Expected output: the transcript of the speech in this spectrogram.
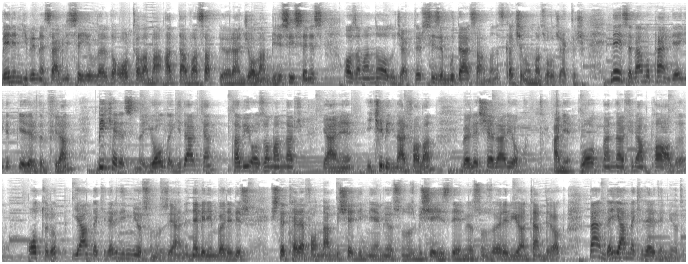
Benim gibi mesela lise yılları da ortalama hatta vasat bir öğrenci olan birisiyseniz o zaman ne olacaktır? Sizin bu ders almanız kaçınılmaz olacaktır. Neyse ben bu Pendik'e gidip gelirdim filan. Bir keresinde yolda giderken tabii o zamanlar yani 2000'ler falan böyle şeyler yok. Hani Walkman'ler falan pahalı. Oturup yandakileri dinliyorsunuz yani. Ne bileyim böyle bir işte telefondan bir şey dinleyemiyorsunuz, bir şey izleyemiyorsunuz. Öyle bir yöntem de yok. Ben de yandakileri dinliyordum.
